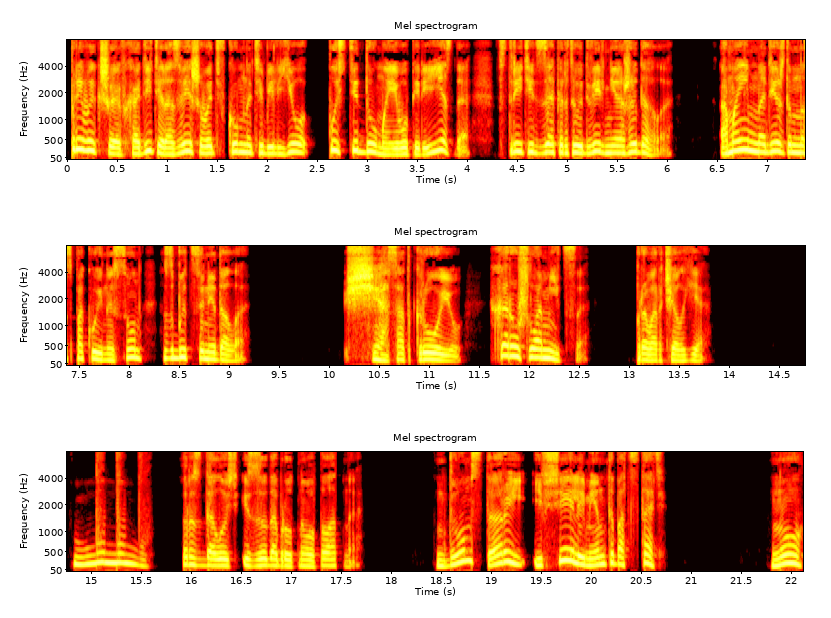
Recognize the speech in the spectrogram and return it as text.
привыкшая входить и развешивать в комнате белье, пусть и дома его переезда, встретить запертую дверь не ожидала, а моим надеждам на спокойный сон сбыться не дала. «Сейчас открою! Хорош ломиться!» — проворчал я. «Бу-бу-бу!» — раздалось из-за добротного полотна. Дом старый и все элементы под стать. Ну,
